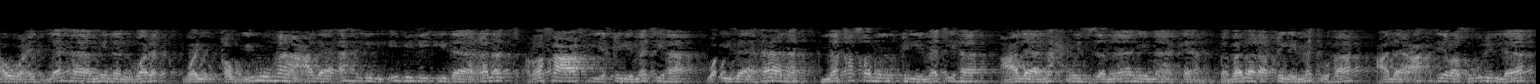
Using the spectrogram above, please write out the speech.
أو عدلها من الورق ويقومها على أهل الإبل إذا غلت رفع في قيمتها وإذا هانت نقص من قيمتها على نحو الزمان ما كان فبلغ قيمتها على عهد رسول الله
